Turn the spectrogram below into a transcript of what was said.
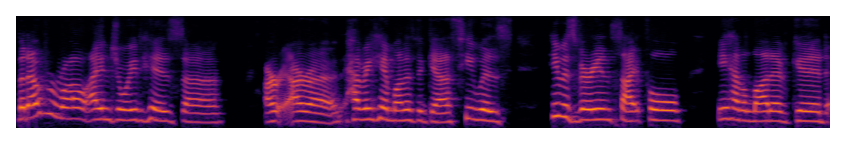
but overall, I enjoyed his uh, our, our uh, having him on as a guest. He was he was very insightful. He had a lot of good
